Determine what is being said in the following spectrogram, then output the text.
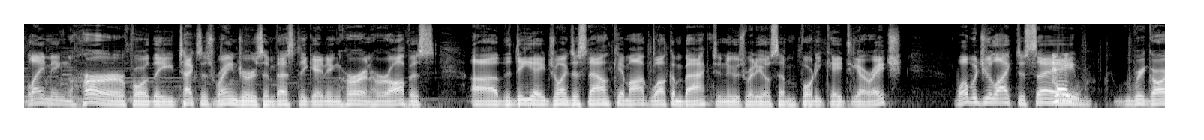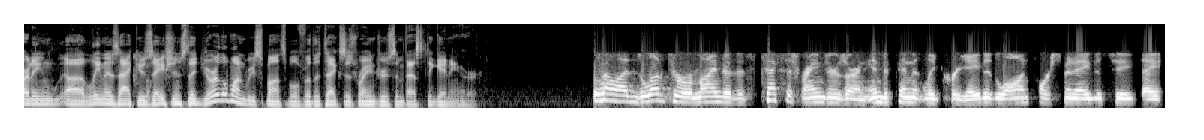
blaming her for the Texas Rangers investigating her and her office. Uh, the DA joins us now. Kim Ogg, welcome back to News Radio 740 KTRH. What would you like to say Hey. regarding uh, Lina's accusations that you're the one responsible for the Texas Rangers investigating her? Well, I'd love to remind her that the Texas Rangers are an independently created law enforcement agency. They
